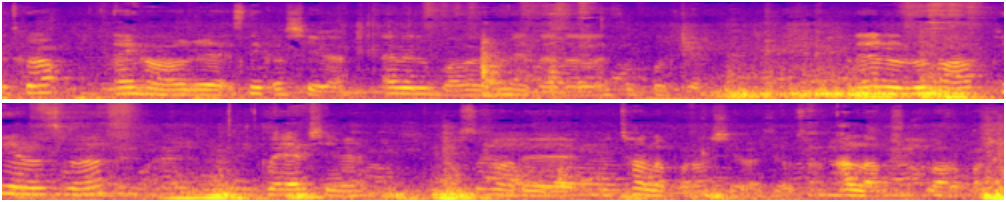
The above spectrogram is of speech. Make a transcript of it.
Vet du hva? Jeg har snickerskive. Jeg vil bare meddele det til folket. Det er når du har peanøttsmør på én skive, og så har du Nutella på den skiva, sånn. eller sjokolade på den.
